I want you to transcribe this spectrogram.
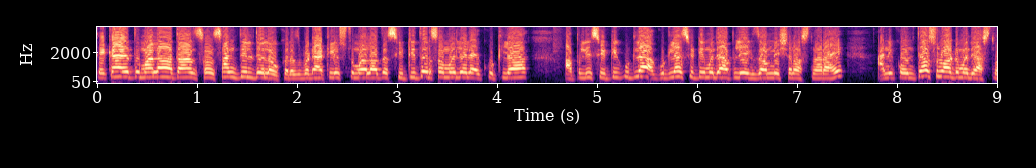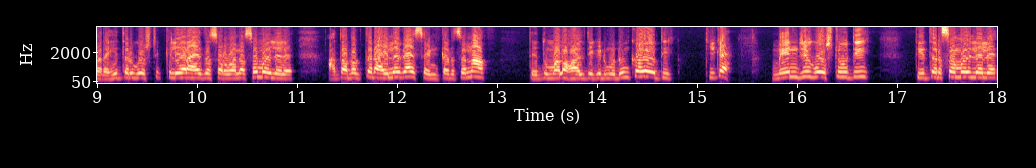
ते काय तुम्हाला आता सांगतील ते लवकरच बट ऍटलिस्ट तुम्हाला आता सिटी तर समजलेलं आहे. कुठल्या आपली सिटी कुठल्या कुठल्या सिटीमध्ये आपली एक्झामिनेशन असणार आहे आणि कोणत्या स्लॉटमध्ये असणार आहे? ही तर गोष्ट क्लिअर आहे तर सर्वांना समजलेलं आहे. आता फक्त राहिलं काय सेंटरचं नाव. ते तुम्हाला हॉल तिकीटमधून कळवतील. ठीक आहे? मेन जी गोष्ट होती ती तर समजलेली आहे.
